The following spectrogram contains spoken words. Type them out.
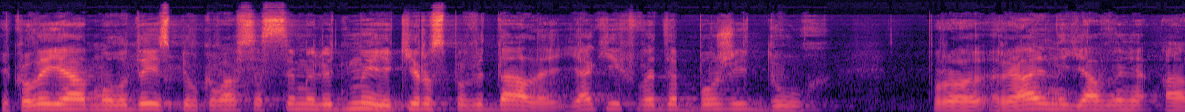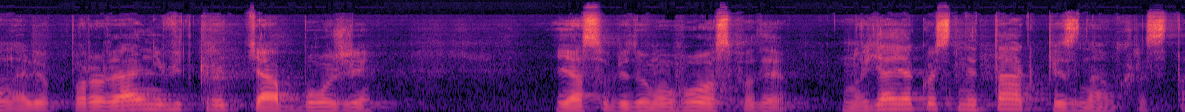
І коли я молодий спілкувався з цими людьми, які розповідали, як їх веде Божий Дух, про реальне явлення ангелів, про реальні відкриття Божі, я собі думав, Господи, ну я якось не так пізнав Христа.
